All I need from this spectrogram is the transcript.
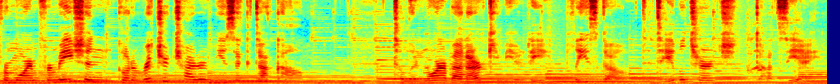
For more information, go to richardchartermusic.com. To learn more about our community, please go to tablechurch.ca.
